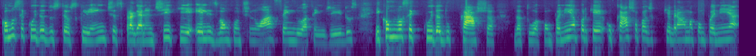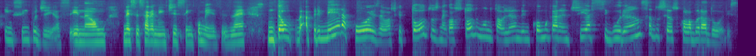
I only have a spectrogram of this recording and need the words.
como você cuida dos teus clientes para garantir que eles vão continuar sendo atendidos e como você cuida do caixa da tua companhia, porque o caixa pode quebrar uma companhia em cinco dias e não necessariamente em cinco meses, né? Então, a primeira coisa, eu acho que todos os negócios, todo mundo está olhando em como garantir a segurança dos seus colaboradores.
